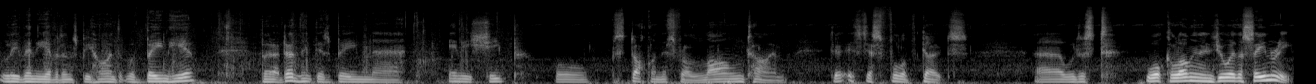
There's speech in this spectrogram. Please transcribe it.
leave any evidence behind that we've been here. But I don't think there's been uh, any sheep or stock on this for a long time. It's just full of goats. Uh, we'll just walk along and enjoy the scenery.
